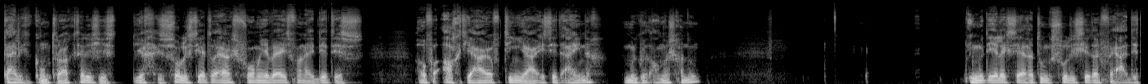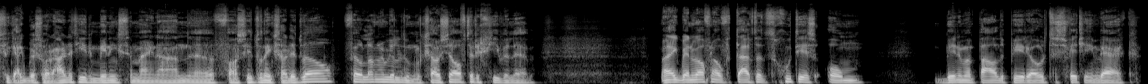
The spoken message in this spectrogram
tijdelijke contracten. Dus je, solliciteert wel ergens voor, maar je weet van hey, dit is over acht jaar of tien jaar is dit eindig. Dan moet ik wat anders gaan doen. Ik moet eerlijk zeggen, toen ik solliciteerde, ik van ja, dit vind ik eigenlijk best wel raar dat hier een binningstermijn aan eh vast zit. Want ik zou dit wel veel langer willen doen. Ik zou zelf de regie willen hebben. Maar ik ben er wel van overtuigd dat het goed is om binnen een bepaalde periode te switchen in werk.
